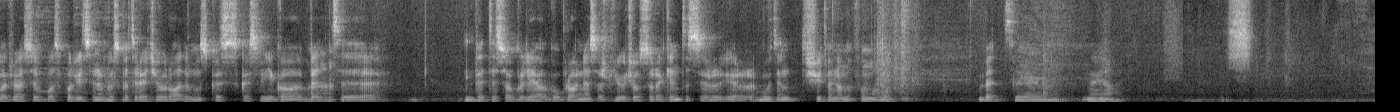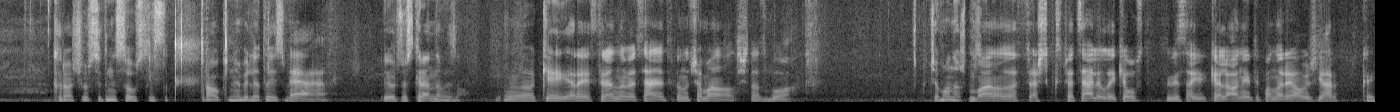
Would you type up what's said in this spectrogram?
važiuosiu pas policininkus, kad turėčiau įrodymus, kas, kas vyko, bet, e, bet tiesiog galėjo GoPro, nes aš jaučiau surakintas ir, ir būtent šito nenufilmavau. Bet, e, na jo. Karočią užsiknisau su tais traukinio bilietais. Ne. Jaučiu skrendam, žinau. Nu, ok, gerai, skrendam, bet seniai, tik nu čia mano šitas buvo. Čia mano aš. Mano, aš- specialiai laikiausi visą kelionę, tai panorėjau išgerti, kai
